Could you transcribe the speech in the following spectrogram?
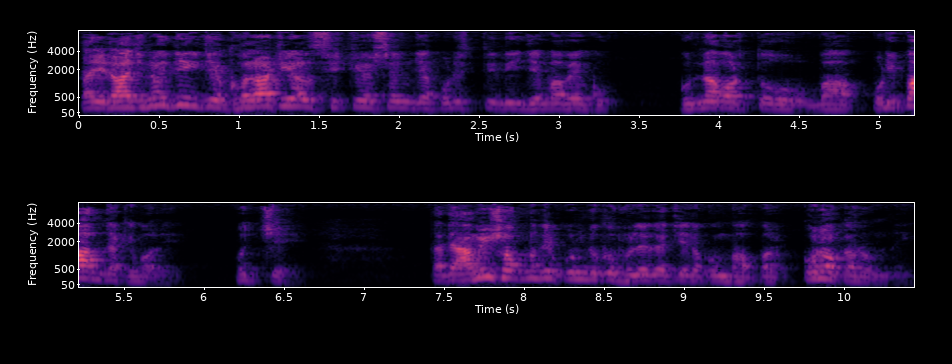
তাই রাজনৈতিক যে ঘোলাটিয়াল সিচুয়েশন যে পরিস্থিতি, যেভাবে ঘূর্ণাবর্ত বা পরিপাক যাকে বলে, হচ্ছে, তাতে আমি স্বপ্নদীপ কুণ্ডুকে ভুলে গেছি এরকম ভাববার কোনো কারণ নেই।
